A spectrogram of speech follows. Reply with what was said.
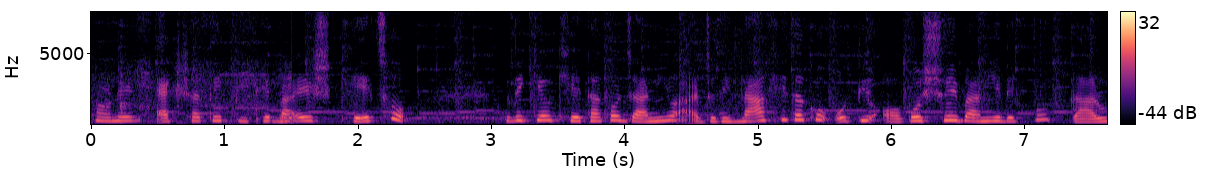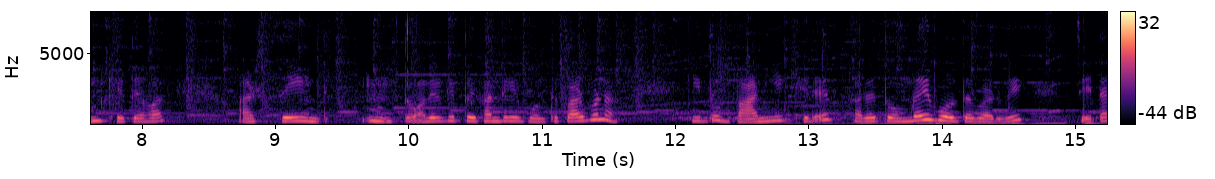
ধরনের একসাথে পিঠে পায়েস খেয়েছো? যদি কেউ খেয়ে থাকো জানিও। আর যদি না খেয়ে থাকো অতি অবশ্যই বানিয়ে দেখো। দারুণ খেতে হয়। আর সেন্ট তোমাদেরকে তো এখান থেকে বলতে পারব না। কিন্তু বানিয়ে খেলে তাহলে তোমরাই বলতে পারবে যে এটা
